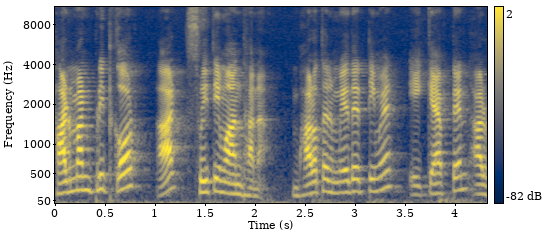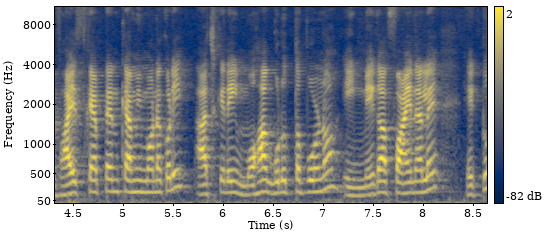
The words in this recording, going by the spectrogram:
হারমানপ্রীত কর আর স্মৃতি মানধানা। ভারতের মেয়েদের টিমের এই ক্যাপ্টেন আর ভাইস ক্যাপ্টেনকে আমি মনে করি আজকের এই মহা গুরুত্বপূর্ণ এই মেগা ফাইনালে একটু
